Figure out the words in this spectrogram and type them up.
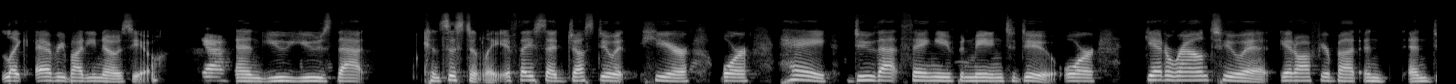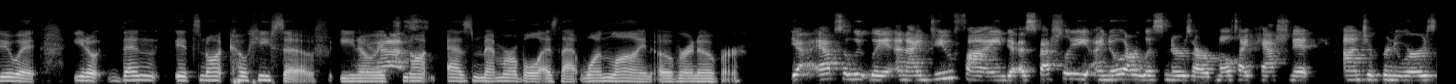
like everybody knows you. Yeah. And you use that consistently. If they said, just do it here, or hey, do that thing you've been meaning to do, or get around to it get off your butt and and do it you know then it's not cohesive you know yes. it's not as memorable as that one line over and over yeah absolutely and i do find especially i know our listeners are multi-passionate entrepreneurs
